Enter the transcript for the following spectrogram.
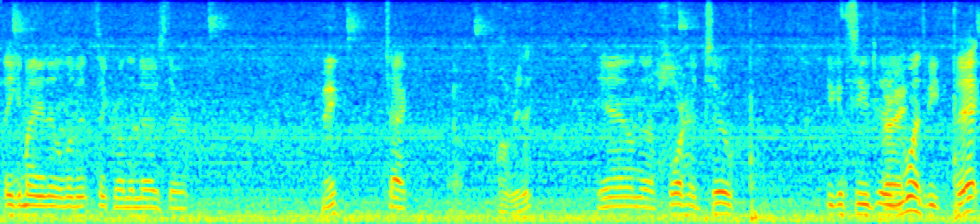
I think you might need it a little bit thicker on the nose there. Me? Check. Oh, really? Yeah, on the forehead too. You can see the, Right. you want it to be thick.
